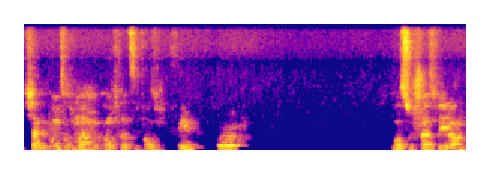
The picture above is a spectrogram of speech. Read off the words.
Ich habe übrigens auf meinem Account 14.000 Trophäen. Äh, Brauchst du scheiß WLAN?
